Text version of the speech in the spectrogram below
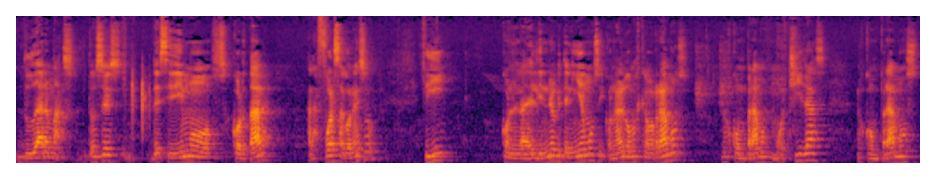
dudar más. Entonces decidimos cortar a la fuerza con eso y con el dinero que teníamos y con algo más que ahorramos, nos compramos mochilas, nos compramos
